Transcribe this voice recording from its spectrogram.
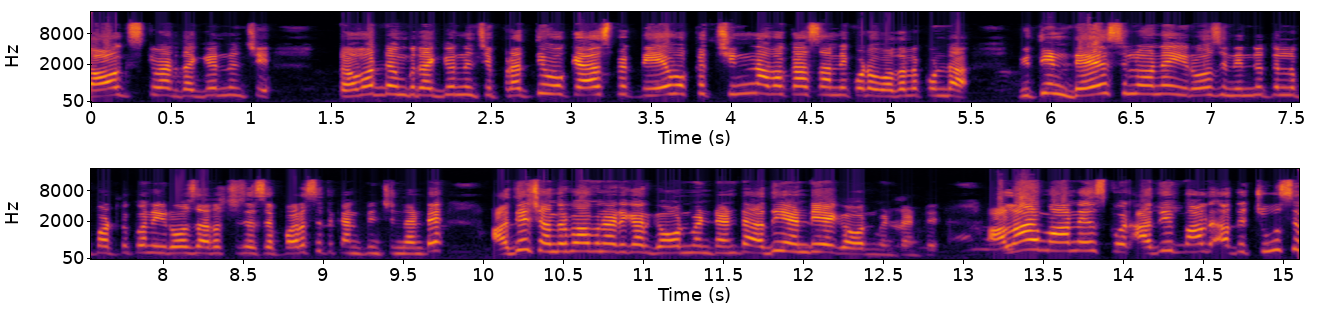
డాగ్ స్క్వాడ్ దగ్గర నుంచి టవర్ డంప్ దగ్గర నుంచి ప్రతి ఒక్క ఆస్పెక్ట్ ఏ ఒక్క చిన్న అవకాశాన్ని కూడా వదలకుండా విత్ ఇన్ డేస్లోనే ఈ రోజు నిందితులను పట్టుకొని ఈ రోజు అరెస్ట్ చేసే పరిస్థితి కనిపించిందంటే అది చంద్రబాబు నాయుడు గారి గవర్నమెంట్ అంటే అది ఎన్డీఏ గవర్నమెంట్ అంటే. అలా మానేసుకొని అది మా- అది చూసి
